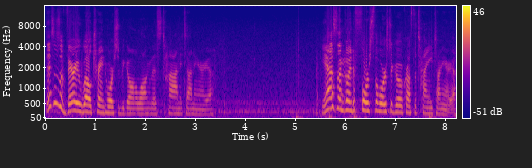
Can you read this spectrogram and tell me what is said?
This is a very well-trained horse to be going along this tiny, tiny area. Yes, I'm going to force the horse to go across the tiny, tiny area.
